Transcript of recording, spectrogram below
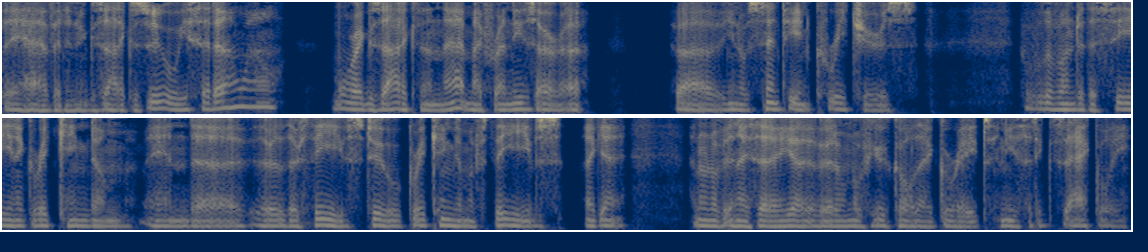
they have at an exotic zoo. He said, oh, well, more exotic than that, my friend. These are, uh, uh you know, sentient creatures who live under the sea in a great kingdom. And uh, they're, they're thieves, too. Great kingdom of thieves. Again, I don't know if, and I said, yeah, I don't know if you call that great. And he said, exactly.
